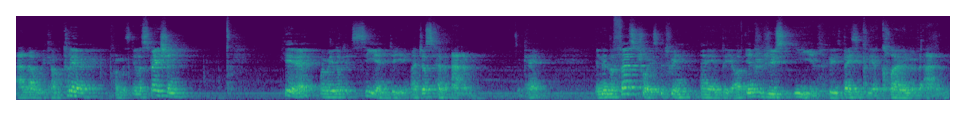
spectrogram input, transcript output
And that will become clear from this illustration. Here, when we look at C and D, I just have Adam. Okay? And in the first choice between A and B, I've introduced Eve, who's basically a clone of Adam.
